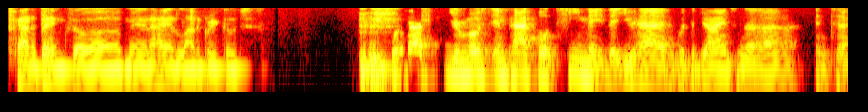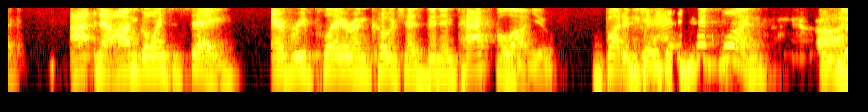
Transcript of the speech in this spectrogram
kind of thing. So uh man, I had a lot of great coaches. What about your most impactful teammate that you had with the Giants in the uh, in Tech? I, now I'm going to say every player and coach has been impactful on you, but if you had to pick one, Uh,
